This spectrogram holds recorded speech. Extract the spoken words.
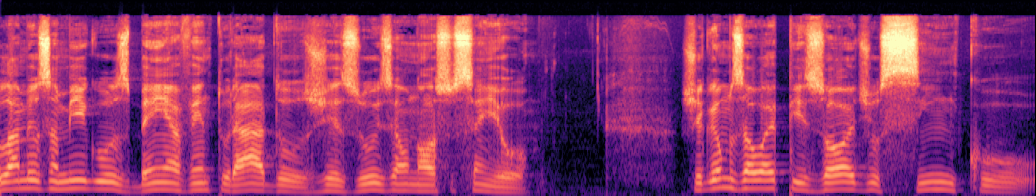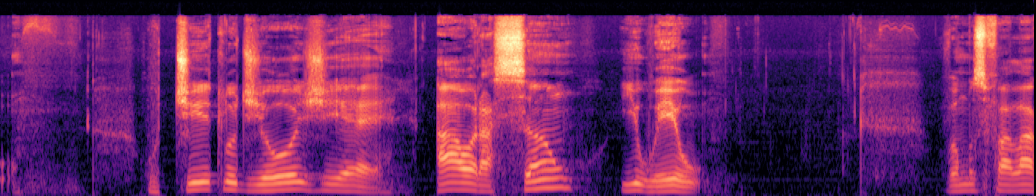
Olá, meus amigos bem-aventurados, Jesus é o nosso Senhor. Chegamos ao episódio 5. O título de hoje é A Oração e o Eu. Vamos falar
